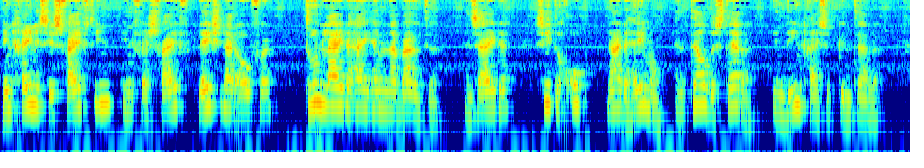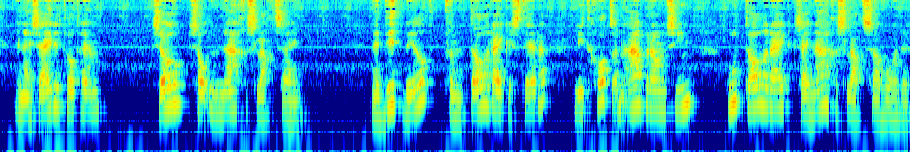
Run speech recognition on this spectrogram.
In Genesis 15, in vers 5, lees je daarover: Toen leidde hij hem naar buiten en zeide: Zie toch op naar de hemel en tel de sterren, indien gij ze kunt tellen. En hij zeide tot hem: Zo zal uw nageslacht zijn. Met dit beeld van de talrijke sterren liet God aan Abraham zien hoe talrijk zijn nageslacht zou worden.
